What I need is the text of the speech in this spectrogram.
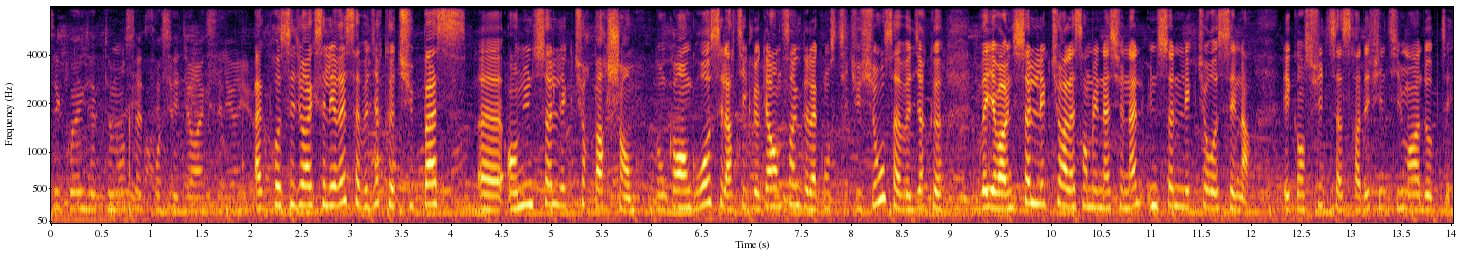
C'est quoi exactement cette procédure accélérée À procédure accélérée, ça veut dire que tu passes euh, en une seule lecture par chambre. Donc en gros, c'est l'article 45 de la Constitution. Ça veut dire qu'il va y avoir une seule lecture à l'Assemblée nationale, une seule lecture au Sénat, et qu'ensuite ça sera définitivement adopté.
